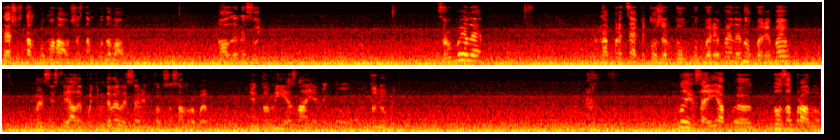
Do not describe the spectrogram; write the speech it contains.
де щось там допомагав, щось там подавав. Ну, але не суть. Зробили. На прицепі теж втулку перебили, ну перебив. Ми всі стояли, потім дивилися, він то все сам робив. Він то вміє, знає, він то, то любить. Ну і все, я е, дозаправив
